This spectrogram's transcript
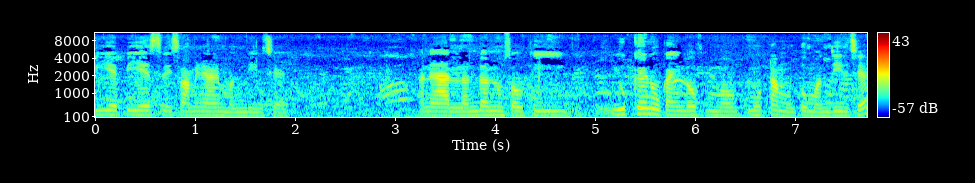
બીએપીએ શ્રી સ્વામિનારાયણ મંદિર છે. અને આ લંડનનું સૌથી યુકેનું કાઇન્ડ ઓફ મોટા મોટું મંદિર છે.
